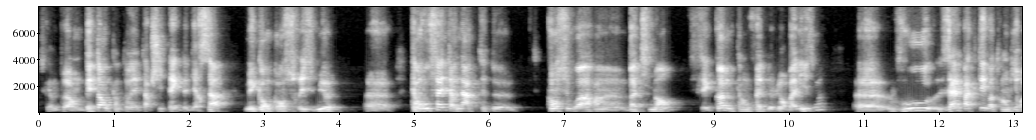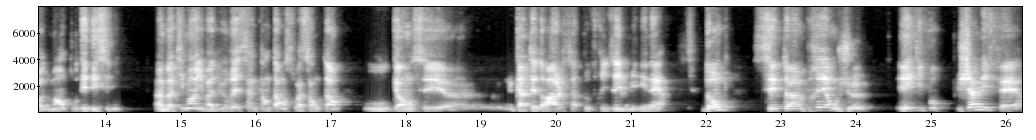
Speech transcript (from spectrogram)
c'est un peu embêtant quand on est architecte de dire ça, mais qu'on construise mieux. Euh, quand vous faites un acte de concevoir un bâtiment, c'est comme quand vous faites de l'urbanisme, euh, vous impactez votre environnement pour des décennies. Un bâtiment, il va durer 50 ans, 60 ans, ou quand c'est euh, une cathédrale, ça peut friser le millénaire. Donc, c'est un vrai enjeu et qu'il faut jamais faire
